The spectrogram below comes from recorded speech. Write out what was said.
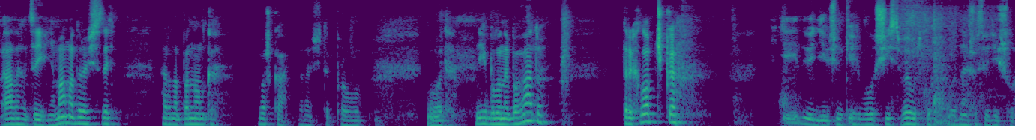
Але це їхня мама, до речі, сидить. Гарна панонка. Важка, до речі, так пробував. От. Їх було небагато. Три хлопчика і дві дівчинки. Їх було шість виводку, одне щось відійшло.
